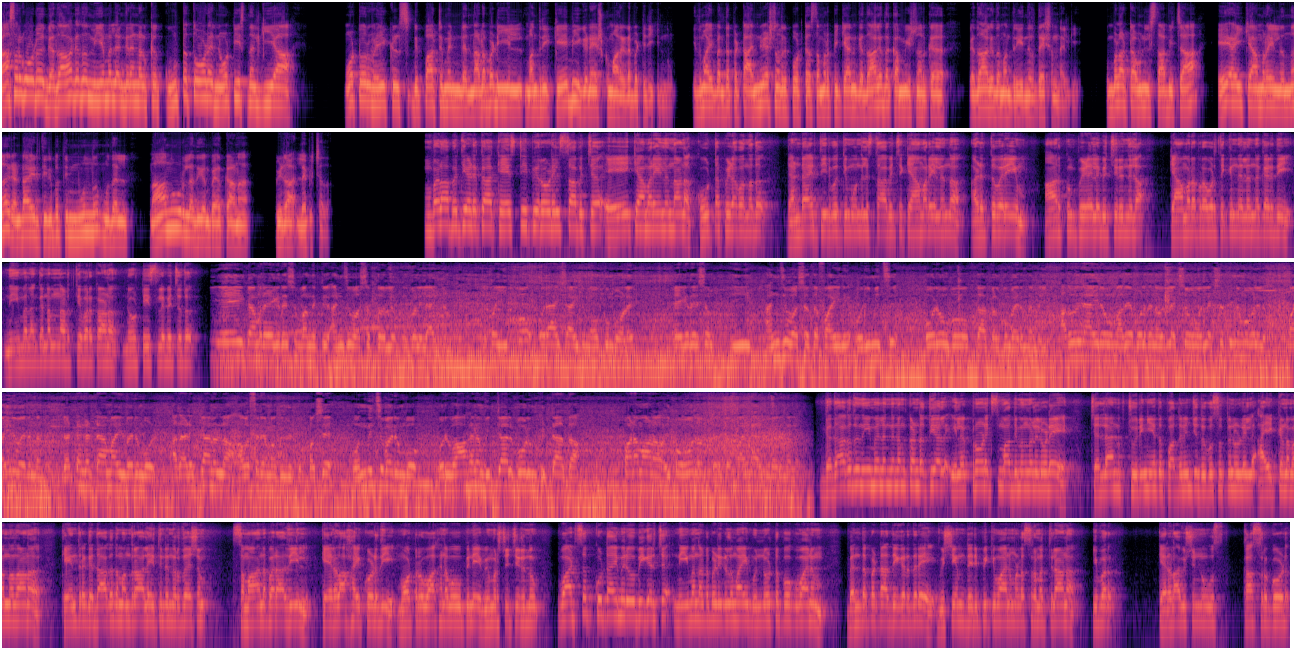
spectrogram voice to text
കാസർഗോഡ് ഗതാഗത നിയമലംഘനങ്ങൾക്ക് കൂട്ടത്തോടെ നോട്ടീസ് നൽകിയ മോട്ടോർ വെഹിക്കിൾസ് ഡിപ്പാർട്ട്മെന്റിന്റെ നടപടിയിൽ മന്ത്രി കെ ബി ഗണേഷ് കുമാർ ഇടപെട്ടിരിക്കുന്നു. ഇതുമായി ബന്ധപ്പെട്ട അന്വേഷണ റിപ്പോർട്ട് സമർപ്പിക്കാൻ ഗതാഗത കമ്മീഷണർക്ക് ഗതാഗത മന്ത്രി നിർദ്ദേശം നൽകി. കുമ്പള ടൗണിൽ സ്ഥാപിച്ച എ ഐ ക്യാമറയിൽ നിന്ന് രണ്ടായിരത്തി ഇരുപത്തി മൂന്ന് മുതൽ നാനൂറിലധികം പേർക്കാണ് പിഴ ലഭിച്ചത്. Kumbla Badiyadka K S T P റോഡിൽ സ്ഥാപിച്ച എ ഐ ക്യാമറയിൽ നിന്നാണ് കൂട്ടപ്പിഴ വന്നത്. രണ്ടായിരത്തി ഇരുപത്തി മൂന്നിൽ സ്ഥാപിച്ച ക്യാമറയിൽ നിന്ന് അടുത്തുവരെയും ആർക്കും പിഴ ലഭിച്ചിരുന്നില്ല. ക്യാമറ പ്രവർത്തിക്കുന്നില്ലെന്ന് കരുതി നിയമലംഘനം നടത്തിയവർക്കാണ് നോട്ടീസ് ലഭിച്ചത്. ഈ ക്യാമറ ഏകദേശം വന്നിട്ട് അഞ്ച് വർഷത്തോളം മുകളിലായിട്ടുണ്ട്. ഇപ്പോൾ ഇപ്പോൾ ഒരാഴ്ച ആയിട്ട് നോക്കുമ്പോൾ ഏകദേശം ഈ അഞ്ച് വർഷത്തെ ഫൈന് ഒരുമിച്ച് ഓരോ ഉപഭോക്താക്കൾക്കും വരുന്നുണ്ട്. അറുപതിനായിരവും അതേപോലെ തന്നെ ഒരു ലക്ഷവും ഒരു ലക്ഷത്തിന് മുകളിലും ഫൈന് വരുന്നുണ്ട്. ഘട്ടം ഘട്ടമായി വരുമ്പോൾ അത് അടയ്ക്കാനുള്ള അവസരം നമുക്ക് കിട്ടും. പക്ഷേ ഒന്നിച്ച് വരുമ്പോൾ ഒരു വാഹനം വിറ്റാൽ പോലും കിട്ടാത്ത പണമാണ് ഇപ്പോൾ ഓരോരുത്തർക്കും ഫൈനായിട്ട് വരുന്നത് ഗതാഗത നിയമലംഘനം കണ്ടെത്തിയാൽ ഇലക്ട്രോണിക്സ് മാധ്യമങ്ങളിലൂടെ ചെല്ലാൻ ചുരുങ്ങിയത് പതിനഞ്ച് ദിവസത്തിനുള്ളിൽ അയക്കണമെന്നതാണ് കേന്ദ്ര ഗതാഗത മന്ത്രാലയത്തിന്റെ നിർദ്ദേശം. സമാന പരാതിയിൽ കേരള ഹൈക്കോടതി മോട്ടോർ വാഹന വകുപ്പിനെ വിമർശിച്ചിരുന്നു. വാട്സപ്പ് കൂട്ടായ്മ രൂപീകരിച്ച് നിയമ നടപടികളുമായി മുന്നോട്ടു പോകുവാനും ബന്ധപ്പെട്ട അധികൃതരെ വിഷയം ധരിപ്പിക്കുവാനുമുള്ള ശ്രമത്തിലാണ് ഇവർ. Kerala vision news Kasaragod.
